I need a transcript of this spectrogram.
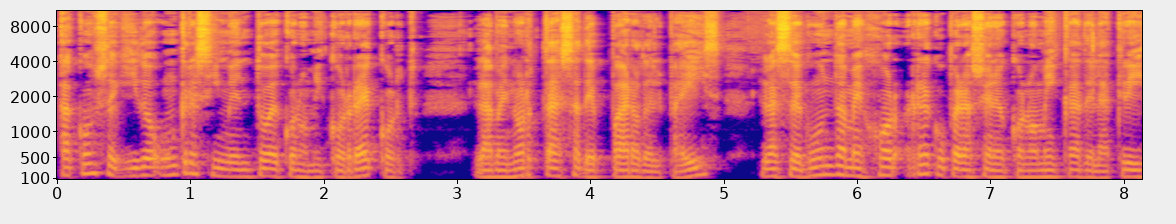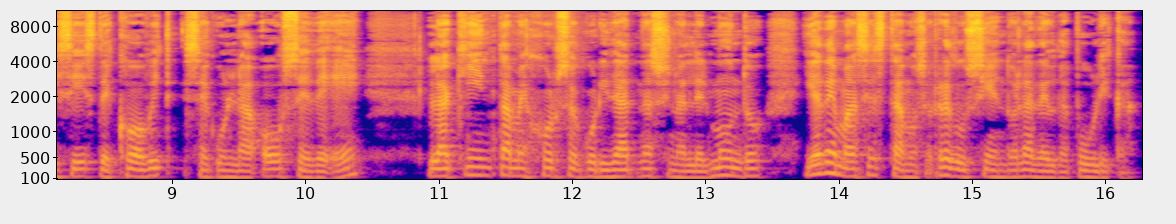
ha conseguido un crecimiento económico récord, la menor tasa de paro del país, la segunda mejor recuperación económica de la crisis de COVID según la OCDE, la quinta mejor seguridad nacional del mundo y además estamos reduciendo la deuda pública,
